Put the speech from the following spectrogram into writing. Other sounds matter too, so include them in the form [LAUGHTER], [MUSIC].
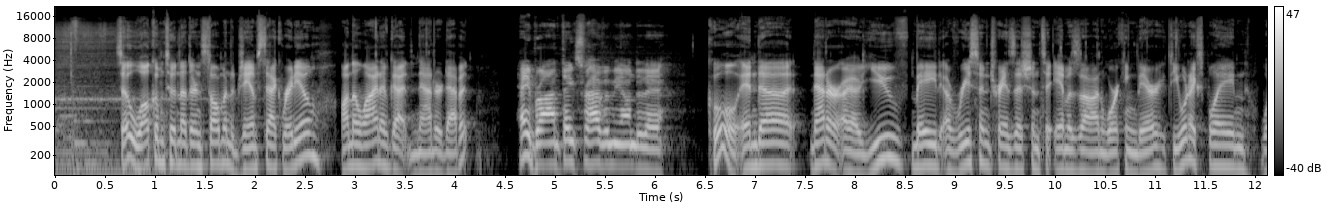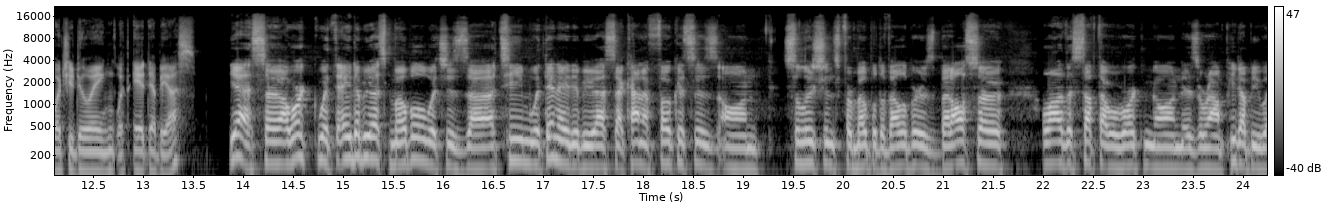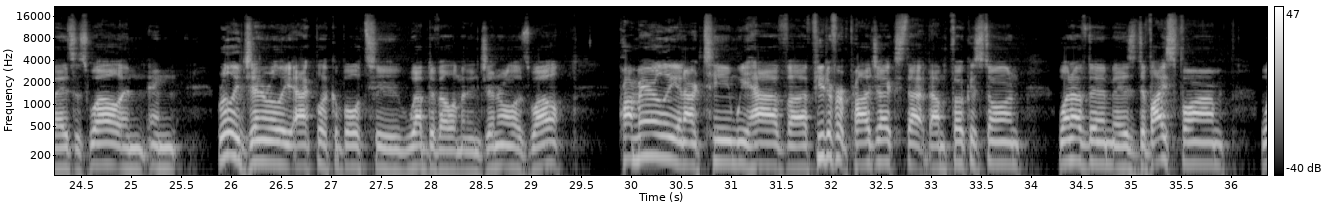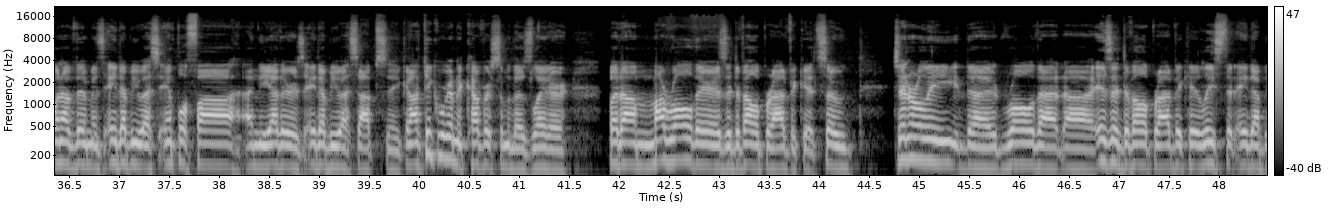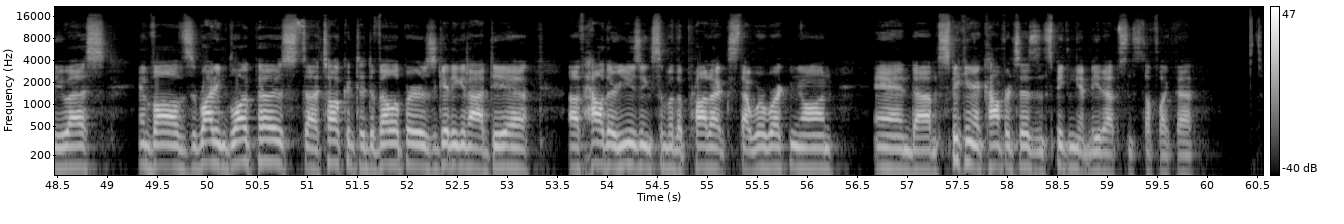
So, welcome to another installment of Jamstack Radio. On the line, I've got Nader Dabit. Hey, Brian, thanks for having me on today. Cool. And uh, Nader, uh, you've made a recent transition to Amazon working there. Do you want to explain what you're doing with AWS? Yeah, so I work with AWS Mobile, which is uh, a team within AWS that kind of focuses on solutions for mobile developers, but also a lot of the stuff that we're working on is around PWAs as well, and, and really generally applicable to web development in general as well. Primarily in our team, we have a few different projects that I'm focused on. One of them is Device Farm, one of them is AWS Amplify, and the other is AWS AppSync. And I think we're going to cover some of those later. But um, my role there is a developer advocate. So generally, the role that uh, is a developer advocate, at least at AWS, involves writing blog posts, uh, talking to developers, getting an idea of how they're using some of the products that we're working on, and um, speaking at conferences and speaking at meetups and stuff like that.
